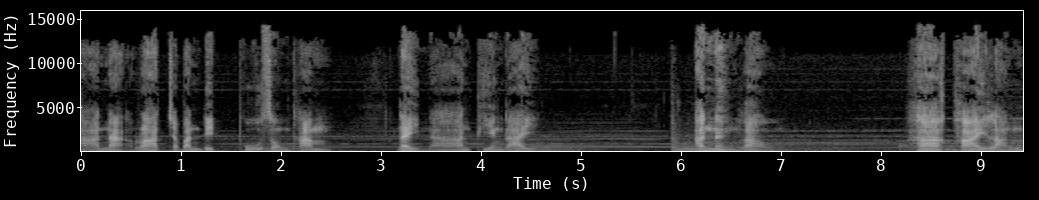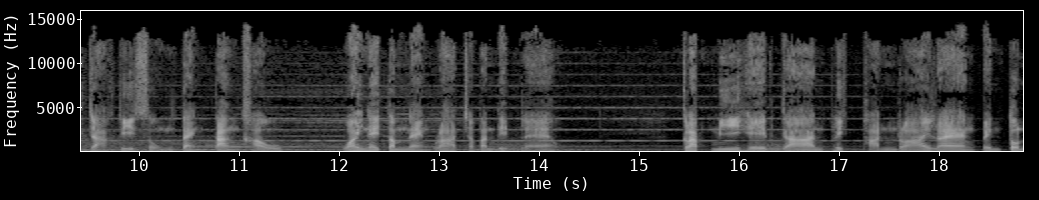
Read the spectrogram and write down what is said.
ฐานะราชบัณฑิตผู้ทรงธรรม ได้นานเพียงใด อันหนึ่งเล่า หากภายหลังจากที่ทรงแต่งตั้งเขาไว้ในตำแหน่งราชบัณฑิตแล้ว กลับมีเหตุการณ์พลิกผันร้ายแรงเป็นต้น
